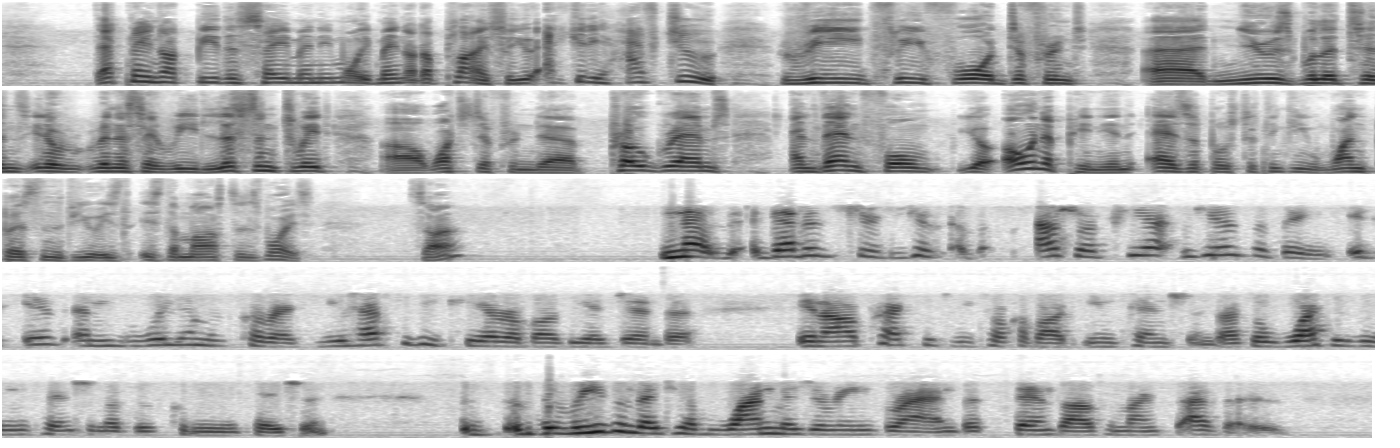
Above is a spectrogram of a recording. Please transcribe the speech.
that may not be the same anymore. It may not apply. So you actually have to read three, four different uh, news bulletins. You know, when I say read, listen to it, uh, watch different uh, programs, and then form your own opinion as opposed to thinking one person's view is, is the master's voice. So? No, that is true. Because, uh, Ashraf, here, here's the thing. It is, and William is correct, you have to be clear about the agenda. In our practice, we talk about intention, right? So what is the intention of this communication? The reason that you have one measuring brand that stands out amongst others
